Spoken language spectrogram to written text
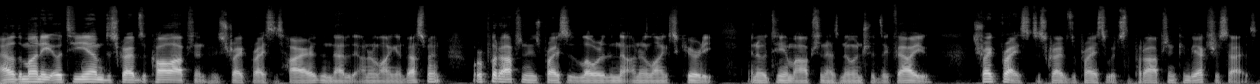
Out of the money, OTM describes a call option whose strike price is higher than that of the underlying investment, or a put option whose price is lower than the underlying security. An OTM option has no intrinsic value. Strike price describes the price at which the put option can be exercised.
